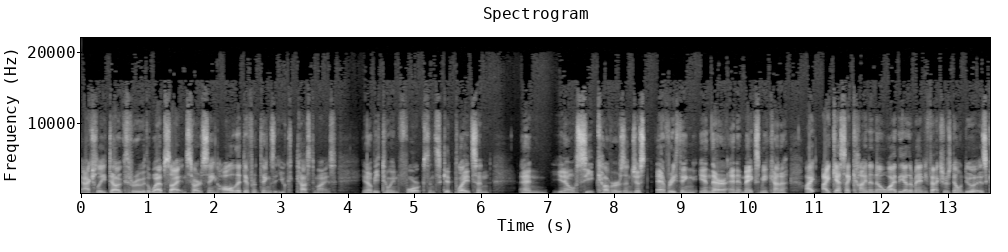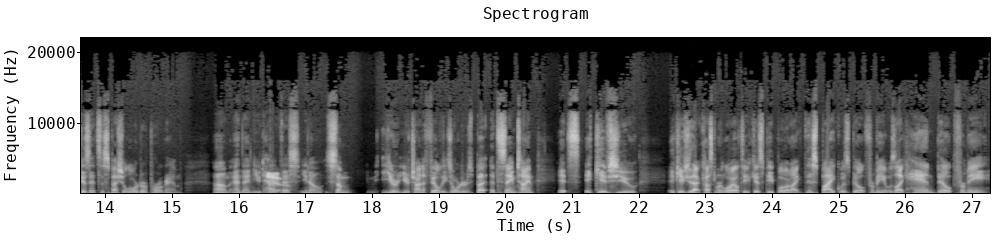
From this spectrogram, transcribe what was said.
actually dug through the website and started seeing all the different things that you could customize. You know, between forks and skid plates and and you know seat covers and just everything in there. And it makes me kind of I, I guess i kind of know why the other manufacturers don't do it is because it's a special order program. Um, and then you'd have Yeah. this you know some you're you're trying to fill these orders but at the same time it's it gives you it gives you that customer loyalty because people are like this bike was built for me. It was like hand built for me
